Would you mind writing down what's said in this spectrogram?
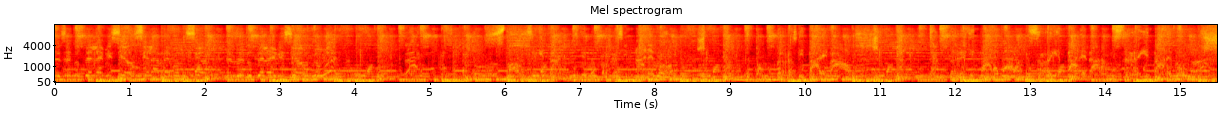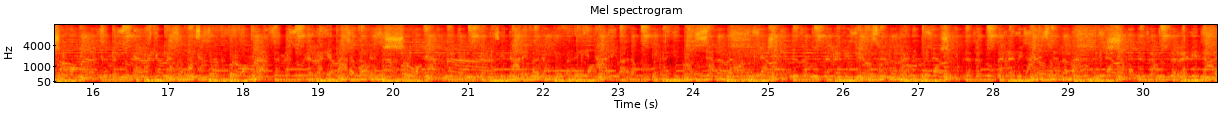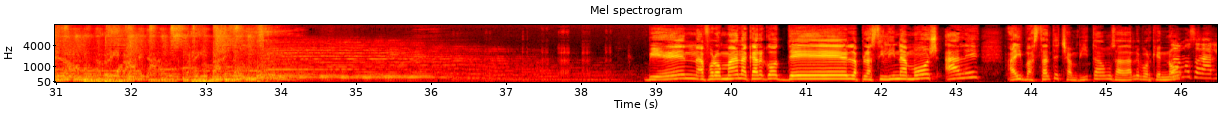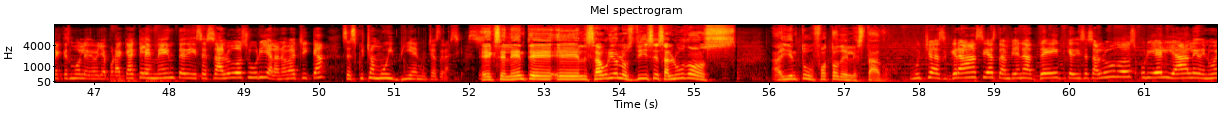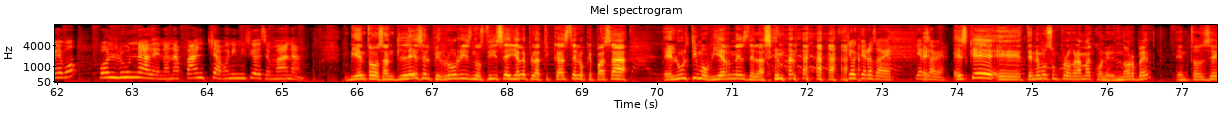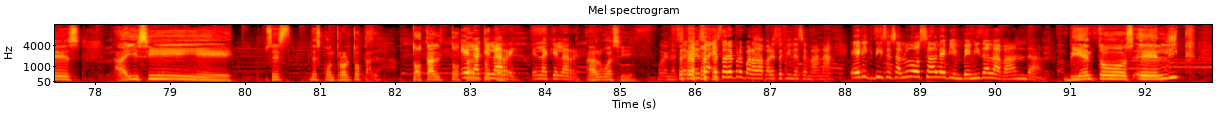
desde tu televisión Si la revolución. Desde tu televisión Bien, Afroman a cargo de la plastilina Mosh. Ale, hay bastante chambita, vamos a darle porque no. Vamos a darle que es mole de olla. Por acá Clemente dice, saludos Uri a la nueva chica. Se escucha muy bien, muchas gracias. Excelente. El Saurio nos dice saludos ahí en tu foto del estado. Muchas gracias también a Dave que dice saludos. Uriel y Ale de nuevo. Pon Luna de Nana Pancha. Buen inicio de semana. Vientos, Andrés el Pirurris nos dice, ya le platicaste lo que pasa el último viernes de la semana. Yo quiero saber, quiero Eh, saber. Es que eh, tenemos un programa con el Norbert, entonces ahí sí pues es descontrol total. Total, total. En la que larre, en la que larre. Algo así. Bueno, está bien, esta- estaré preparada para este fin de semana. Eric dice, saludos Ale, bienvenida a la banda. Vientos, eh, Lick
